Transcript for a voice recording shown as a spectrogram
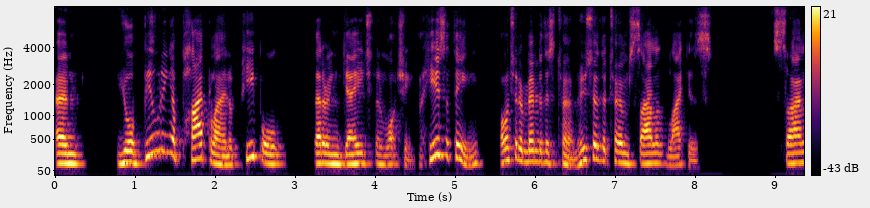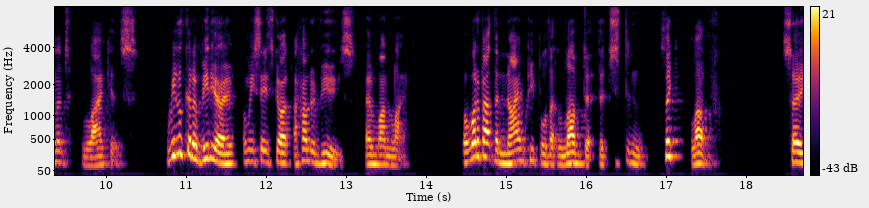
And you're building a pipeline of people that are engaged and watching. But here's the thing. I want you to remember this term. Who's heard the term silent likers? Silent likers. We look at a video and we see it's got 100 views and one like. But what about the nine people that loved it that just didn't click love? So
